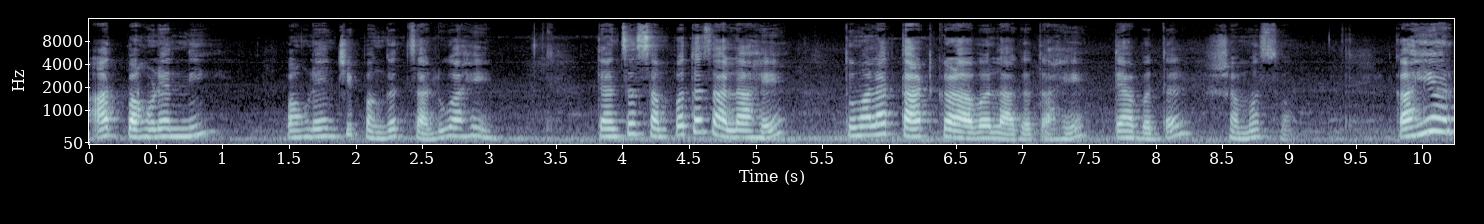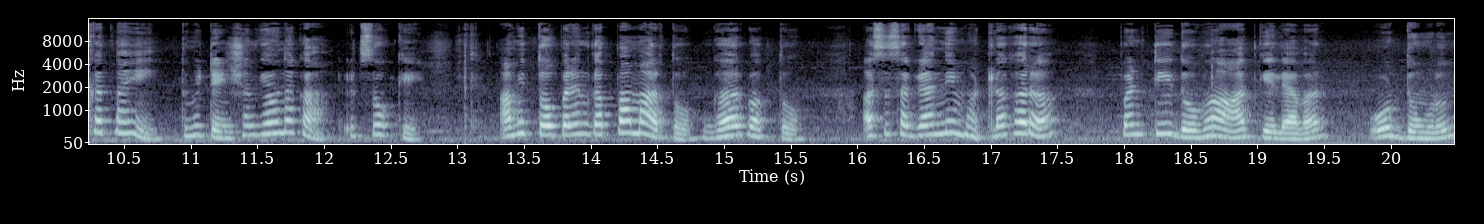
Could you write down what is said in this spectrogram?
आत पाहुण्यांनी पाहुण्यांची पंगत चालू आहे. त्यांचं संपतच आलं आहे. तुम्हाला ताट कळावं लागत आहे. त्याबद्दल क्षमस्व. काही हरकत नाही. तुम्ही टेन्शन घेऊ नका. इट्स ओके आम्ही तोपर्यंत गप्पा मारतो घर बघतो. असं सगळ्यांनी म्हटलं खरं पण ती दोघं आत गेल्यावर ओट दुमडून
